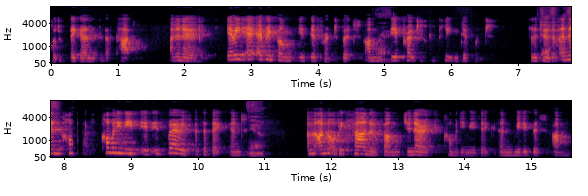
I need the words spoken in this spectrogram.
sort of bigger, perhaps, I don't know. I mean, every film is different, but um, right. the approach is completely different for the two of them. And then com- comedy needs is, is very specific, and yeah. I'm, I'm not a big fan of um, generic comedy music and music that um,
